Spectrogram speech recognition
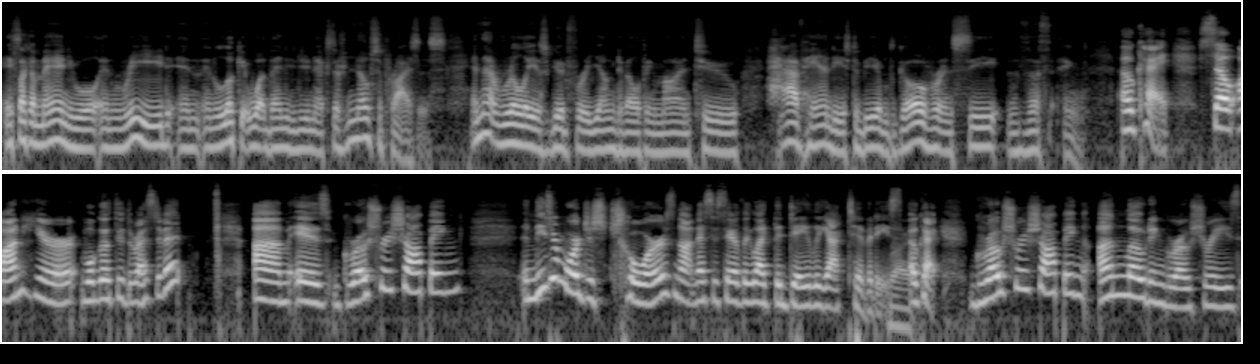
It's like a manual and read and, and look at what they need to do next. There's no surprises. And that really is good for a young developing mind to have handies to be able to go over and see the thing. Okay, so on here, we'll go through the rest of it. Um, is grocery shopping, and these are more just chores, not necessarily like the daily activities. Right. Okay, grocery shopping, unloading groceries,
